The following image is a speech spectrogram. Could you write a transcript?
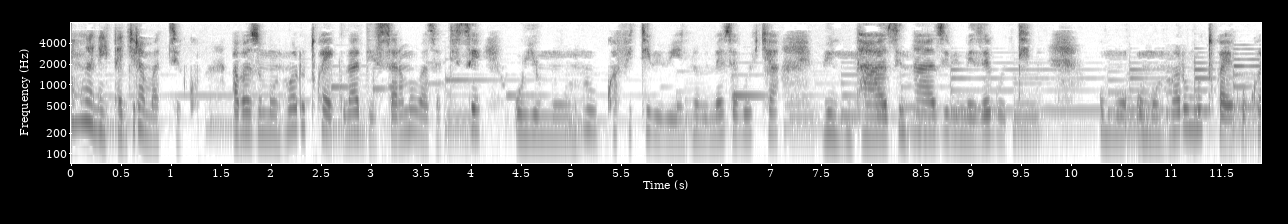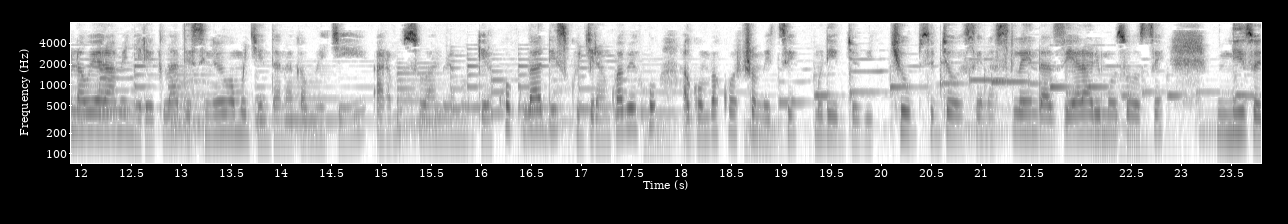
umwana ahita agira amatsiko. Abaza umuntu wari utwaye Gladys aramubaza ati se uyu muntu ko afite ibi bintu bimeze gutya? Ntazi ntazi bimeze gute? Umuntu wari umutwaye kuko nawe yari amenyereye Gladys ni we wamugendanaga buri gihe aramusobanurira amubwira ko Gladys kugira ngo abeho agomba kuba acometse muri ibyo tubes byose na cylinders yari arimo zose n'izo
